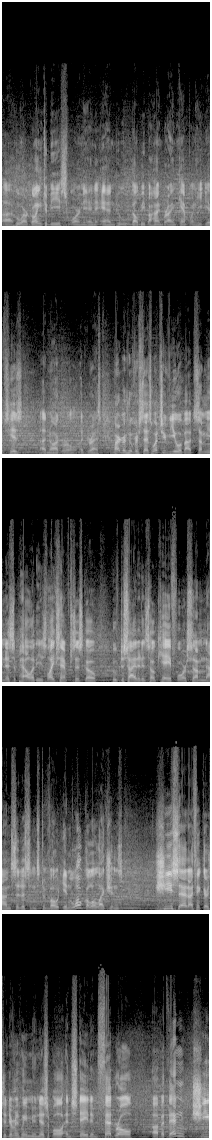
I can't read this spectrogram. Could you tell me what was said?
uh, who are going to be sworn in, and who they'll be behind Brian Kemp when he gives his inaugural address. Margaret Hoover says, "What's your view about some municipalities like San Francisco who've decided it's okay for some non-citizens to vote in local elections?" She said, "I think there's a difference between municipal and state and federal." Uh, but then she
